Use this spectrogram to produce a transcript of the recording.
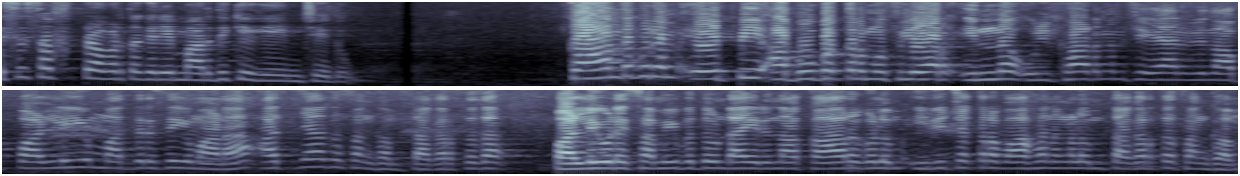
എസ് എസ് എഫ് പ്രവർത്തകരെ മർദ്ദിക്കുകയും ചെയ്തു. കാന്തപുരം എ പി അബൂബക്കർ മുസ്ലിയാർ ഇന്ന് ഉദ്ഘാടനം ചെയ്യാനിരുന്ന പള്ളിയും മദ്രസയുമാണ് അജ്ഞാത സംഘം തകർത്തത്. പള്ളിയുടെ സമീപത്തുണ്ടായിരുന്ന കാറുകളും ഇരുചക്ര വാഹനങ്ങളും തകർത്ത സംഘം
